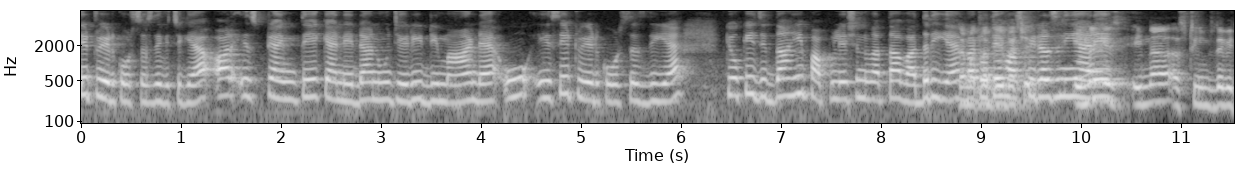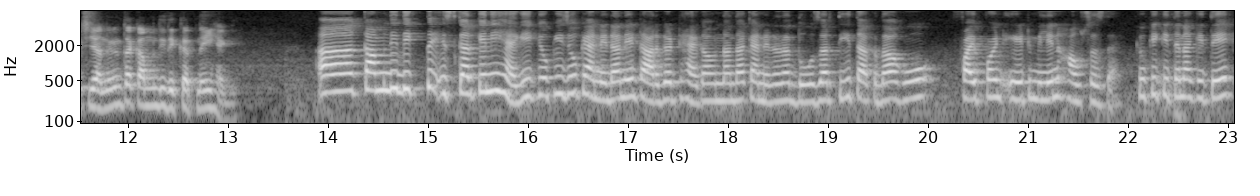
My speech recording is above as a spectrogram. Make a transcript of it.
ਤੇ ਟ੍ਰੇਡ ਕੋਰਸਸ ਦੇ ਵਿੱਚ ਗਿਆ ਔਰ ਇਸ ਟਾਈਮ ਤੇ ਕੈਨੇਡਾ ਨੂੰ ਜਿਹੜੀ ਡਿਮਾਂਡ ਹੈ ਉਹ ਇਸੇ ਟ੍ਰੇਡ ਕੋਰਸਸ ਦੀ ਹੈ ਕਿਉਂਕਿ ਜਿੱਦਾਂ ਹੀ ਪਾਪੂਲੇਸ਼ਨ ਵਧਤਾ ਵੱਧ ਰਹੀ ਹੈ ਬਟ ਬੱਚੇ ਹਸਪੀਟਲਸ ਨਹੀਂ ਆ ਰਹੇ। ਇਹਨਾਂ ਸਟਰੀਮਸ ਦੇ ਵਿੱਚ ਜਾਂਦੇ ਨੇ ਤਾਂ ਕੰਮ ਦੀ ਦਿੱਕਤ ਨਹੀਂ ਹੈਗੀ। ਅ, ਕੰਮ ਦੀ ਦਿੱਕਤ ਇਸ ਕਰਕੇ ਨਹੀਂ ਹੈਗੀ ਕਿਉਂਕਿ ਜੋ ਕੈਨੇਡਾ ਨੇ ਟਾਰਗੇਟ ਹੈਗਾ ਉਹਨਾਂ ਦਾ ਕੈਨੇਡਾ ਦਾ 2030 ਤੱਕ ਦਾ ਉਹ 5.8 ਮਿਲੀਅਨ ਹਾਊਸਸ ਦਾ ਹੈ। ਕਿਉਂਕਿ ਕਿਤੇ ਨਾ ਕਿਤੇ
